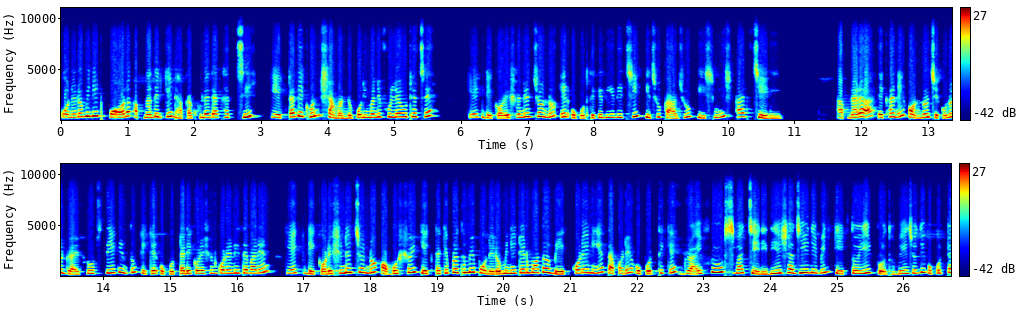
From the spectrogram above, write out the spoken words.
পনেরো মিনিট পর আপনাদেরকে ঢাকা খুলে দেখাচ্ছি। কেকটা দেখুন সামান্য পরিমাণে ফুলে উঠেছে। কেক ডেকোরেশনের জন্য এর ওপর থেকে দিয়ে দিচ্ছি কিছু কাজু, কিশমিশ আর চেরি। আপনারা এখানে অন্য যে কোনো ড্রাই ফ্রুটস দিয়ে কিন্তু কেকের ওপরটা ডেকোরেশন করে নিতে পারেন। কেক ডেকোরেশনের জন্য অবশ্যই কেকটাকে প্রথমে পনেরো মিনিটের মতো বেক করে নিয়ে তারপরে ওপর থেকে ড্রাই ফ্রুটস বা চেরি দিয়ে সাজিয়ে নেবেন। কেক তৈরির প্রথমেই যদি ওপরটা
